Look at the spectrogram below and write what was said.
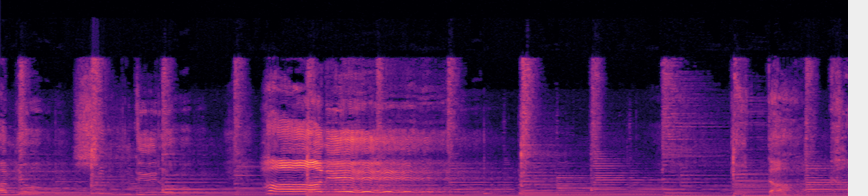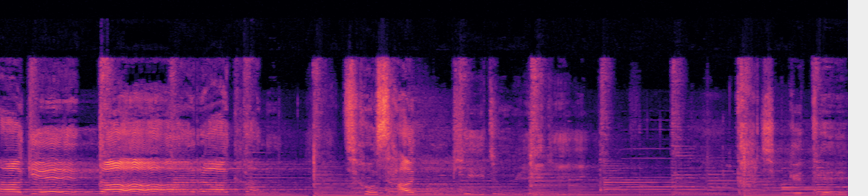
음매하며 힘들어하네. 삐딱하게 날아가는 저 산비둘기 가지 끝에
